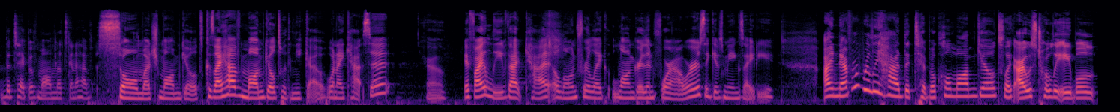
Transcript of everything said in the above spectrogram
the type of mom that's gonna have so much mom guilt because I have mom guilt with Nika when I cat sit. yeah. If I leave that cat alone for like longer than four hours, it gives me anxiety. I never really had the typical mom guilt. Like I was totally able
